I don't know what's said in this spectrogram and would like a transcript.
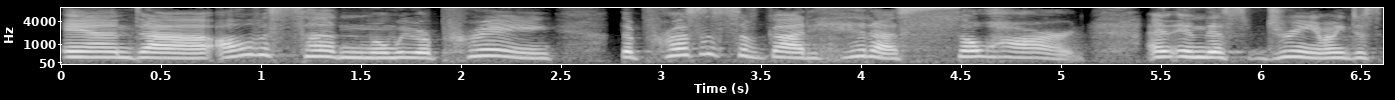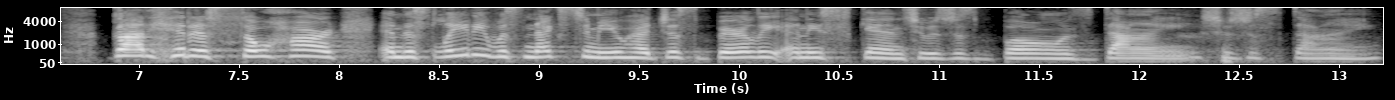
And uh, all of a sudden, when we were praying, the presence of God hit us so hard. And in this dream, I mean, just God hit us so hard. And this lady was next to me who had just barely any skin. She was just bones, dying. She was just dying.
